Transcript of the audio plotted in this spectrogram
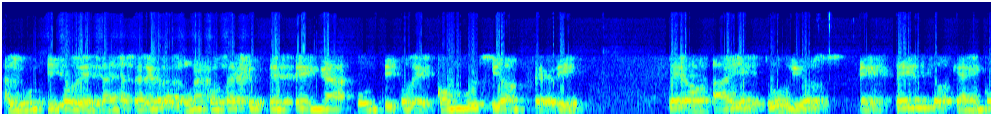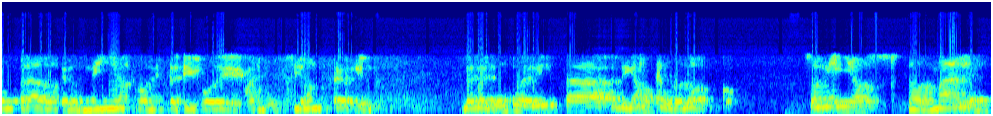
algún tipo de daño cerebral. Una cosa es que usted tenga un tipo de convulsión febril, pero hay estudios extensos que han encontrado que los niños con este tipo de convulsión febril, desde el punto de vista, digamos, neurológico, son niños normales,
